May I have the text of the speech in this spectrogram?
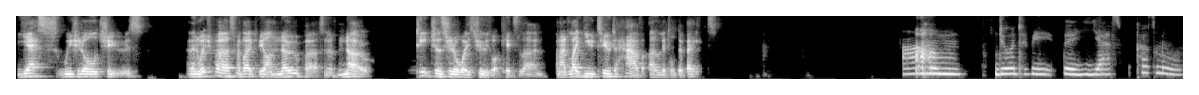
yes, we should all choose? And then which person would like to be our no person of no, teachers should always choose what kids learn? And I'd like you two to have a little debate. Um, do you want to be the yes person or?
